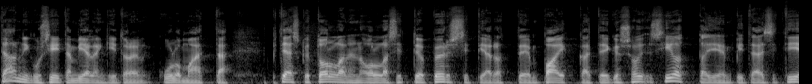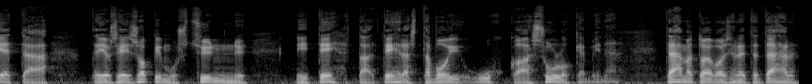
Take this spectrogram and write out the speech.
Tämä on niin kuin siitä mielenkiintoinen kulma, että pitäisikö tollainen olla sitten jo pörssitiedotteen paikka, että eikö sijoittajien pitäisi tietää, että jos ei sopimus synny, niin tehta, tehdasta voi uhkaa sulkeminen. Tähän mä toivoisin, että tähän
